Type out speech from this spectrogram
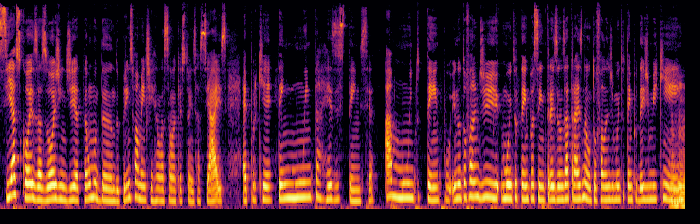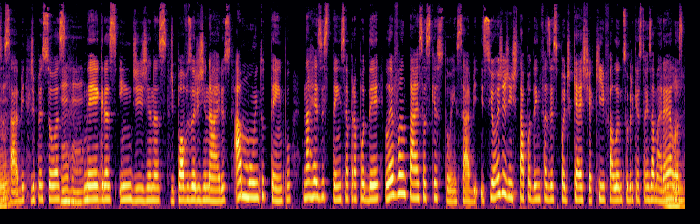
se as coisas hoje em dia estão mudando, principalmente em relação a questões raciais, é porque tem muita resistência há muito tempo. E não tô falando de muito tempo, assim, três anos atrás, não. Tô falando de muito tempo desde 1500, uhum. sabe? De pessoas uhum. negras e indígenas, de povos originários, há muito tempo na resistência para poder levantar essas questões, sabe? E se hoje a gente tá podendo fazer esse podcast aqui falando sobre questões amarelas, uhum.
